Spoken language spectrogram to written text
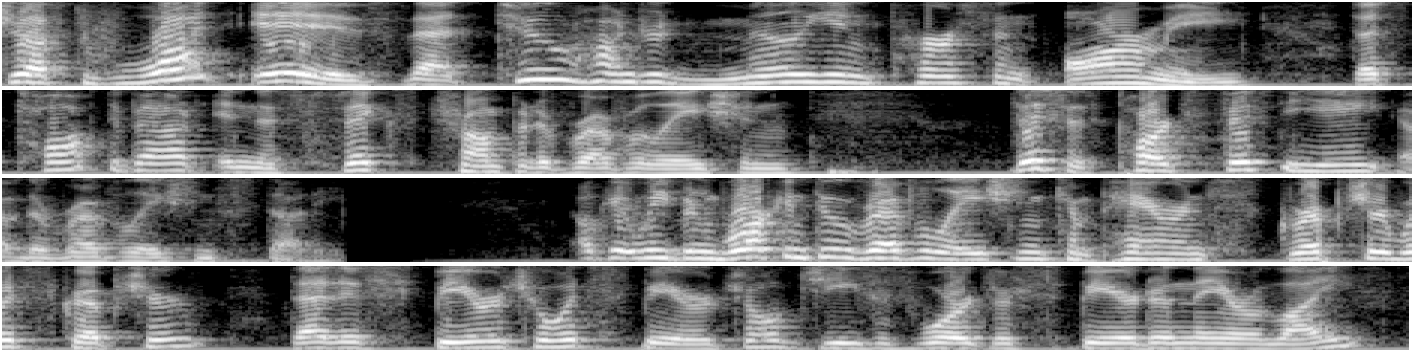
just what is that 200 million person army that's talked about in the sixth trumpet of Revelation? This is part 58 of the Revelation study. Okay, we've been working through Revelation, comparing scripture with scripture. That is spiritual with spiritual. Jesus' words are spirit and they are life.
